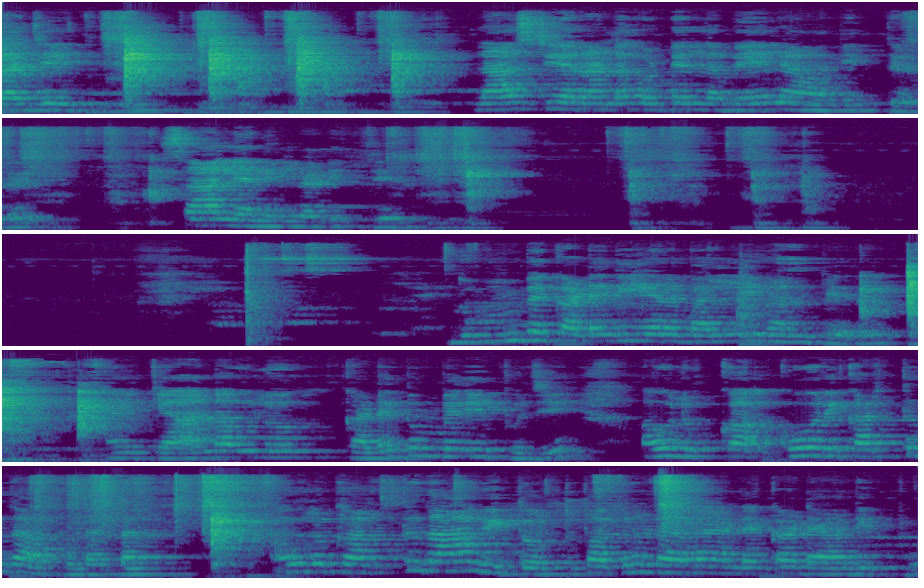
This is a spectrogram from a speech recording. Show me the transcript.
ರಜೆ ಇತ್ತು ಲಾಸ್ಟ್ ಇಯರ್ ಅಂಡ ಹೋಟೆಲ್ ಬೇಲೆ ಅವನಿಟ್ಟರು ಇತ್ತಡು ಸಾಲ್ಯನ್ ಇಲ್ಲಡಿತ್ತೇರು ದುಂಬೆ ಕಡೆದಿಯರ ಬಲ್ಲಿ ಬಂದ್ಪೇರು ಅದಕ್ಕೆ ಅವಳು ಕಡೆ ತುಂಬೆ ದೀಪುಜಿ, ಅವಳು ಕ, ಕೋರಿ ಕರ್ತದ ಅವಲು ಅವಳು ಕರ್ತದ ಆವಿ ತೋರ್ತು ಪತ್ರೊಡ ಹಂಡೆ ಕಡೆ ಆದಿಪ್ಪು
